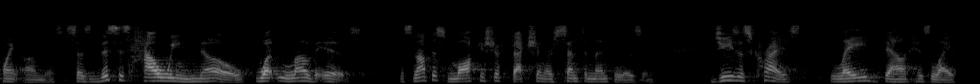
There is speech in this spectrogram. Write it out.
point on this. It says, "This is how we know what love is. It's not this mawkish affection or sentimentalism. Jesus Christ laid down his life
